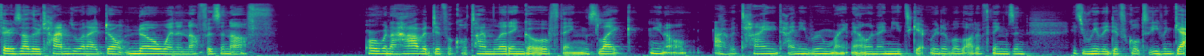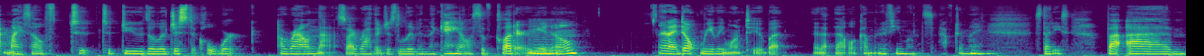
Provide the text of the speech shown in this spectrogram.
there's other times when I don't know when enough is enough or when I have a difficult time letting go of things like, you know, I have a tiny, tiny room right now and I need to get rid of a lot of things and it's really difficult to even get myself to, to do the logistical work around that. So I rather just live in the chaos of clutter, you Mm. know? And I don't really want to, but that, that will come in a few months after my Mhm. studies. But um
